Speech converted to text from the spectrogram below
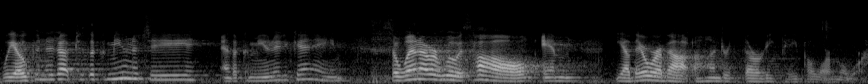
we opened it up to the community, and the community came. So went over to Lewis Hall, and yeah, there were about 130 people or more.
